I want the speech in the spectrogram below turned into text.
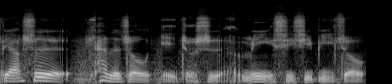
表示他的州，也就是密西西比州，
